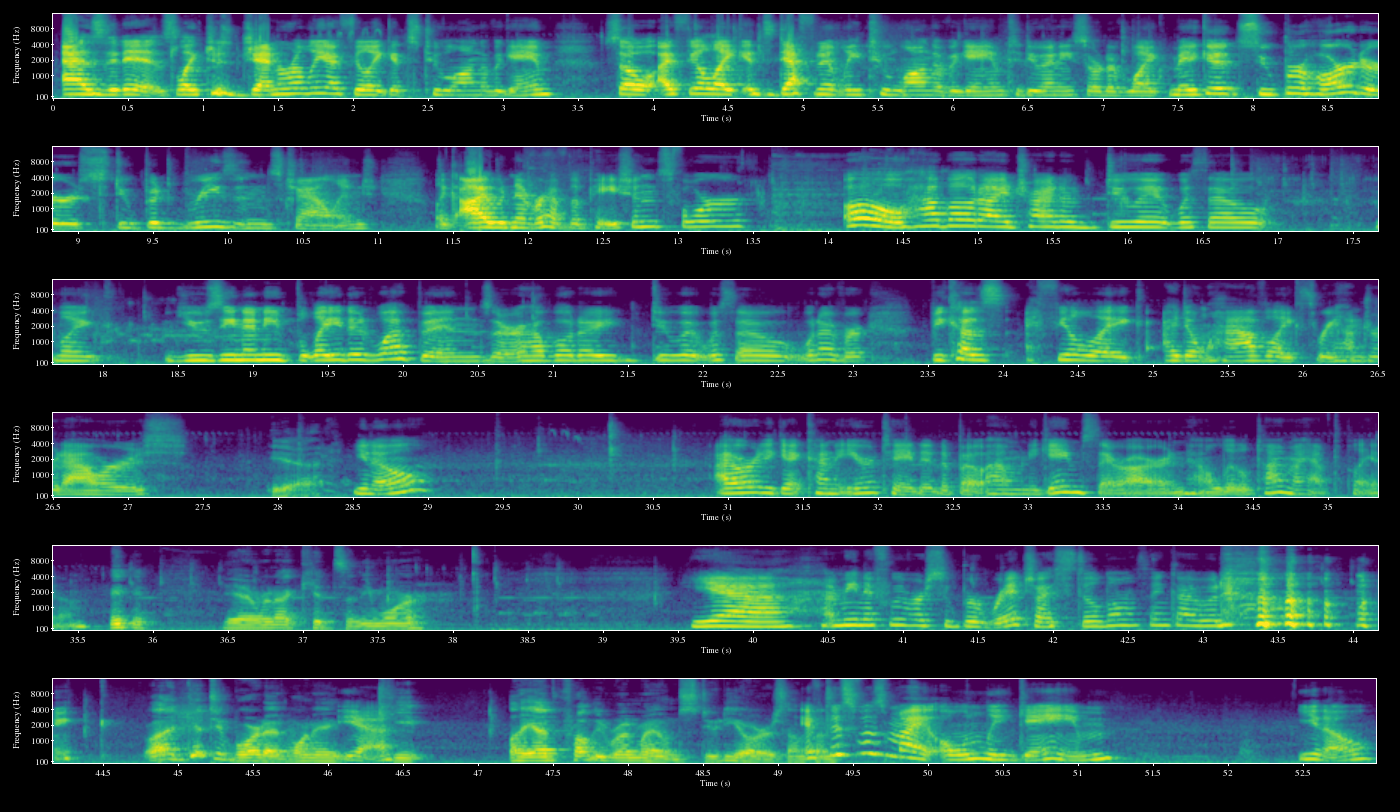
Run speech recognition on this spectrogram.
as it is. Like just generally I feel like it's too long of a game. So I feel like it's definitely too long of a game to do any sort of like make it super hard or stupid reasons challenge. Like I would never have the patience for oh, how about I try to do it without like using any bladed weapons or how about I do it without whatever because I feel like I don't have like 300 hours, Yeah. you know? I already get kind of irritated about how many games there are and how little time I have to play them. yeah, we're not kids anymore. Yeah, I mean, if we were super rich, I still don't think I would like. Well, I'd get too bored. I'd want to Yeah. keep. Like, I'd probably run my own studio or something. If this was my only game, you know,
